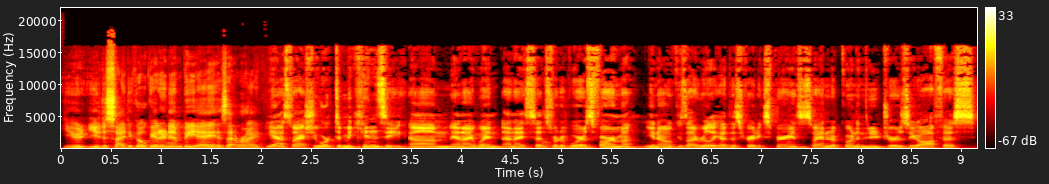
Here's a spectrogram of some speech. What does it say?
You you decide to go get an MBA, is that right? Yeah. So I actually worked at McKinsey, um, and I went and I said, sort of, where's pharma? You know, because I really had this great experience, and so I ended up going to the New Jersey office.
